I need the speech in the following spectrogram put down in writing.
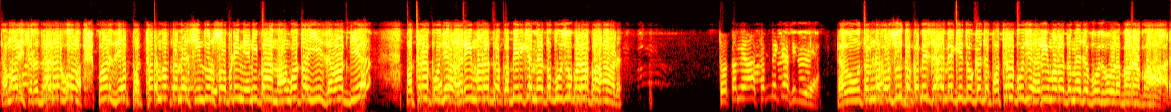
તમારી શ્રદ્ધા રાખો પણ જે પથ્થરમાં તમે સિંદૂર સોપડીને એની પાસે માંગો તો ઈ જવાબ દે. પથરા પૂજે હરી મળે તો કબીર કે મેં તો પૂછું બડા પહાડ. તો તમે આ શબ્દ ક્યાંથી લીધા? હવે હું તમને કહું છું તો કબીર સાહેબે કીધું કે જો પથરા પૂજી હરી મળે તો મેં જો પૂછવું બારા પહાડ.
